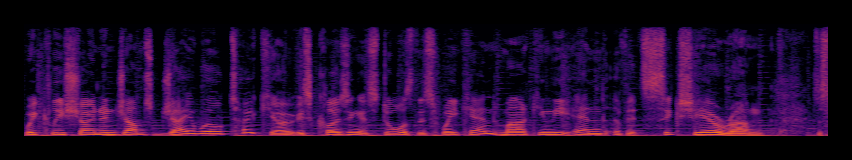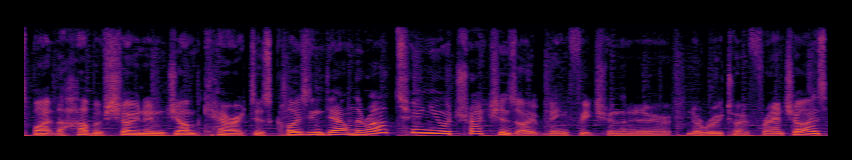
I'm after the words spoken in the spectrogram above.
Weekly Shonen Jump's J World Tokyo is closing its doors this weekend, marking the end of its six year run. Despite the hub of Shonen Jump characters closing down, there are two new attractions opening featuring the Naruto franchise,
